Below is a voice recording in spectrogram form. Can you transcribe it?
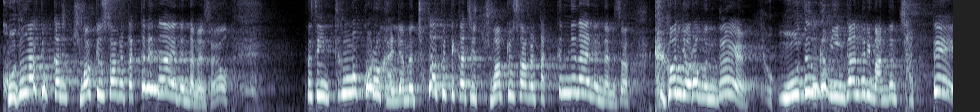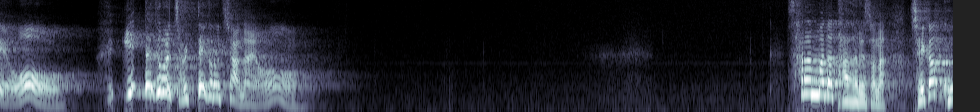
고등학교까지 중학교 수학을 다 끝내놔야 된다면서요. 선생님 특목고를 가려면 초등학교 때까지 중학교 수학을 다 끝내놔야 된다면서 그건 여러분들 5등급 인간들이 만든 잣대예요. 1등급은 절대 그렇지 않아요. 사람마다 다 다르잖아. 제가, 고,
